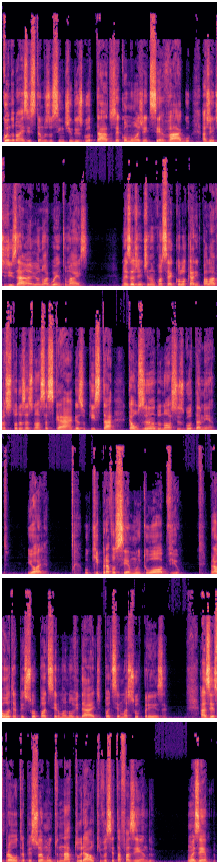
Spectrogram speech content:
Quando nós estamos nos sentindo esgotados, é comum a gente ser vago. A gente diz: ah, eu não aguento mais. Mas a gente não consegue colocar em palavras todas as nossas cargas, o que está causando o nosso esgotamento. E olha, o que para você é muito óbvio, para outra pessoa pode ser uma novidade, pode ser uma surpresa. Às vezes, para outra pessoa, é muito natural o que você está fazendo. Um exemplo:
